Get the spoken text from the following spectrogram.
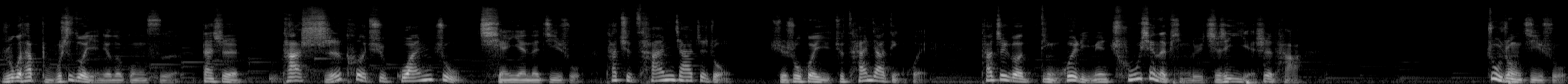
如果他不是做研究的公司，但是他时刻去关注前沿的技术，他去参加这种学术会议，去参加顶会。他这个顶会里面出现的频率，其实也是他注重技术，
